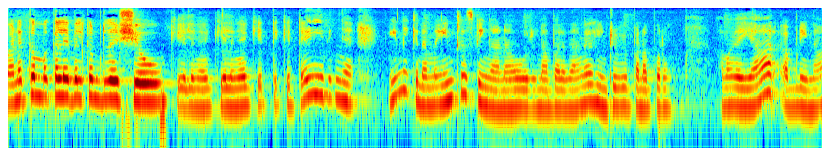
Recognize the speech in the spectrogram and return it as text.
வணக்கம் மக்களே வெல்கம் டு த ஷோ கேளுங்க கேளுங்க கேட்டுக்கிட்டே இருங்க. இன்றைக்கி நம்ம இன்ட்ரெஸ்டிங்கான ஒரு நபரை தாங்க இன்டர்வியூ பண்ண போகிறோம் அவங்க யார் அப்படின்னா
